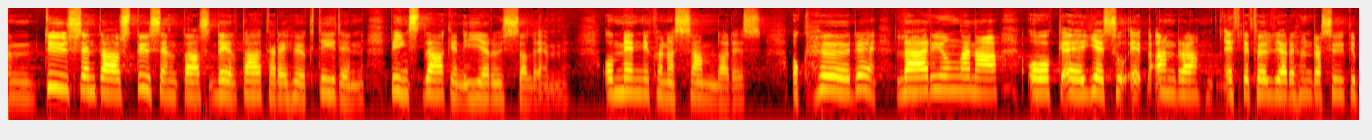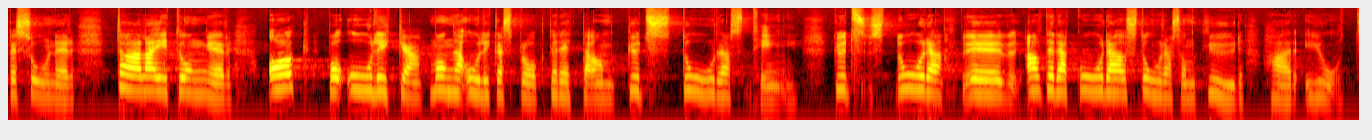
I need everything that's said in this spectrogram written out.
um, tusentals, tusentals deltagare i högtiden, pingstdagen i Jerusalem. Och människorna samlades och hörde lärjungarna och eh, Jesu eh, andra efterföljare, 120 personer, tala i tungor och på olika, många olika språk berätta om Guds stora ting. Guds stora, eh, allt det där goda och stora som Gud har gjort.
